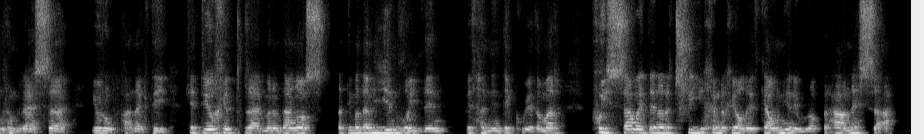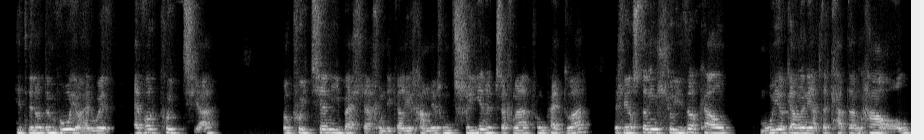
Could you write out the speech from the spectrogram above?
Nghymres uh, Ewropa nag di. Lle diolch i'r dref, mae'n ymddangos na dim ond am un flwyddyn fydd hynny'n digwydd, ond mae'r pwysau wedyn ar y tri chymrychiolydd gawn ni yn Ewrop yr haf nesaf, hyd yn oed yn fwy oherwydd efo'r pwyntiau, mae'n pwyntiau ni bellach yn wedi cael ei rhannu rhwng tri yn hytrach na rhwng pedwar. Felly os da ni'n llwyddo cael mwy o ganlyniadau cadarnhaol,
